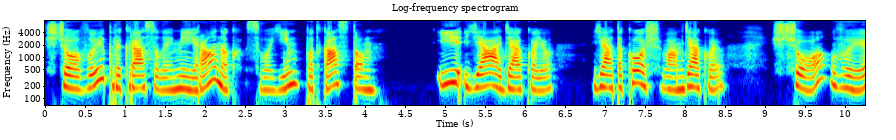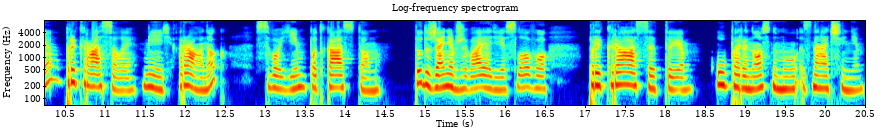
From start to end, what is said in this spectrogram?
що ви прикрасили мій ранок своїм подкастом. І я дякую, я також вам дякую, що ви прикрасили мій ранок своїм подкастом. Тут Женя вживає дієслово прикрасити у переносному значенні,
